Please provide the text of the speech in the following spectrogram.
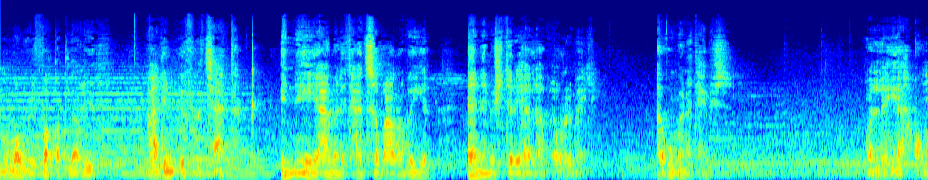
ممول فقط لا غير. بعدين افرض سعادتك. إن هي عملت حادثة بعربية أنا مشتريها لها بحر مالي. أقوم أنا أتحبس. ولا إيه يحكم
